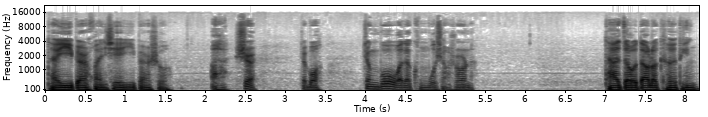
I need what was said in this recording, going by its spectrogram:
他一边换鞋一边说：“啊，是，这不，正播我的恐怖小说呢。”他走到了客厅，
